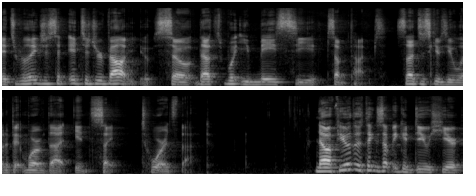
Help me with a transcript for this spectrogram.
it's really just an integer value. So that's what you may see sometimes. So that just gives you a little bit more of that insight towards that. Now, a few other things that we could do here.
